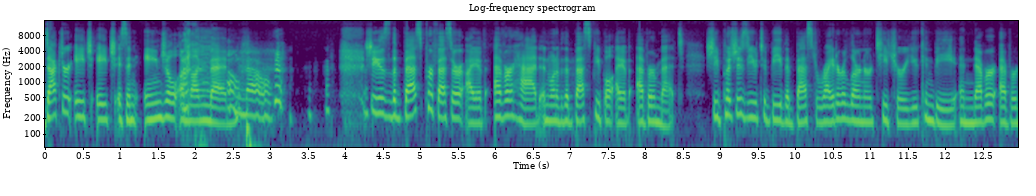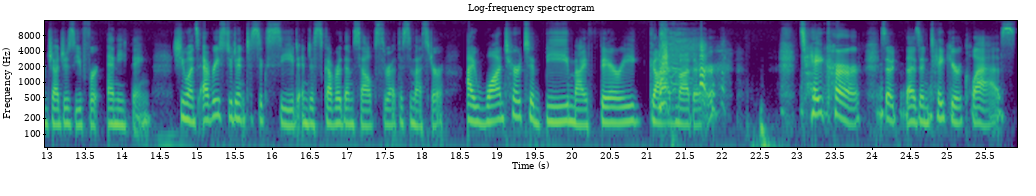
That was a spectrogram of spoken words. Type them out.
Dr. HH is an angel among men. oh no. she is the best professor I have ever had and one of the best people I have ever met. She pushes you to be the best writer, learner, teacher you can be and never ever judges you for anything. She wants every student to succeed and discover themselves throughout the semester. I want her to be my fairy godmother. take her. So, as in, take your class.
